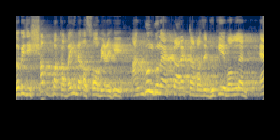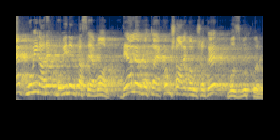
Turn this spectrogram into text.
নবীজি সাব্বাকা বাইনা আসাবিহি আঙ্গুলগুলো একটা আরেকটার মাঝে ঢুকিয়ে বললেন, এক মুমিন আরেক মুমিনের কাছে এমন, দেয়ালের মতো এক অংশ আরেক অংশকে মজবুত করে।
